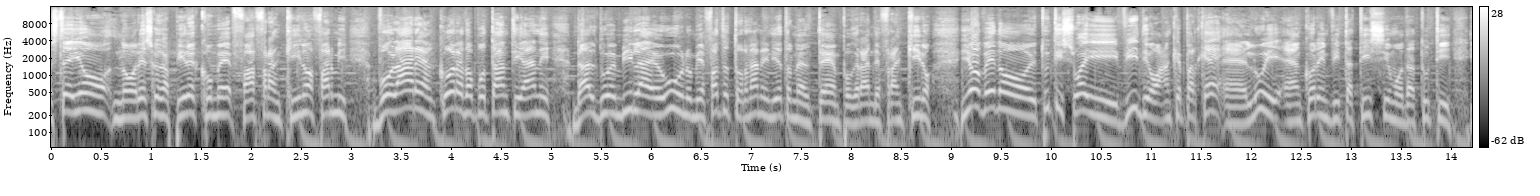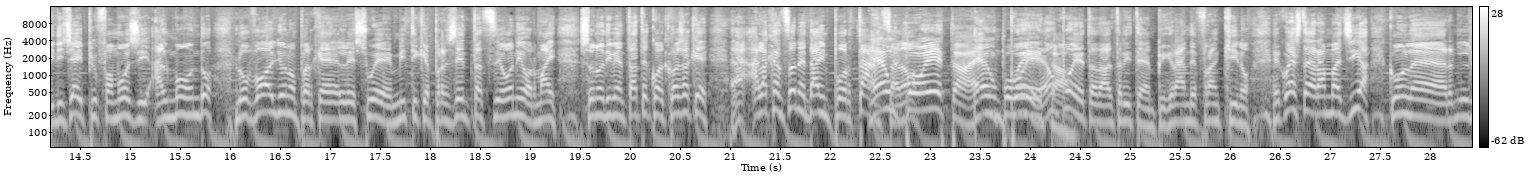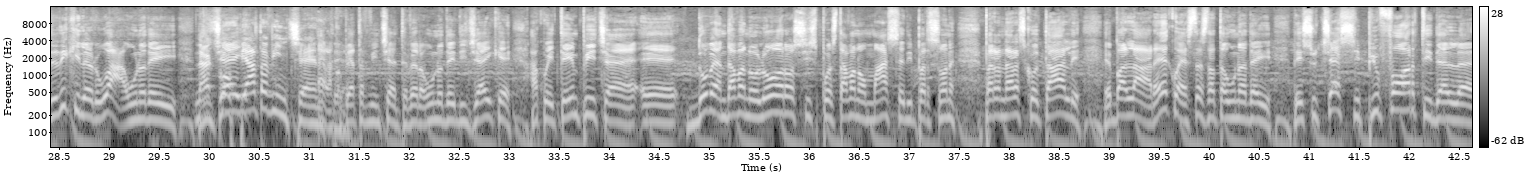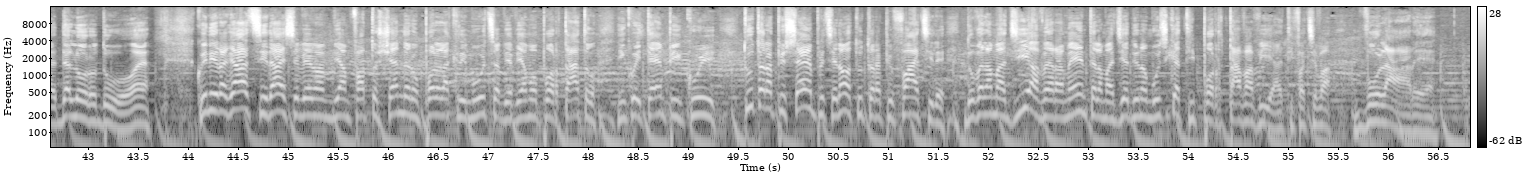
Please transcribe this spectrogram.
Os Oste, io non riesco a capire come fa Franchino a farmi volare ancora dopo tanti anni dal 2001. Mi ha fatto tornare indietro nel tempo, grande Franchino. Io vedo tutti i suoi video anche perché eh, lui è ancora invitatissimo da tutti i DJ più famosi al mondo. Lo vogliono perché le sue mitiche presentazioni ormai sono diventate qualcosa che eh, alla canzone dà importanza. È un no? poeta, è un poe- poeta. È un poeta d'altri tempi, grande Franchino. E questa era magia con eh, Ricky Leroy, uno dei, Una DJ coppiata vincente. Eh, la coppiata vincente, vero? Uno dei DJ che a quei tempi, cioè, eh, dove andavano loro, si spostavano masse di persone per andare a ascoltarli e ballare. E questa è stata uno dei, dei successi più forti del, del loro duo. eh. Quindi, ragazzi, dai, se vi abbiamo fatto scendere un po' la lacrimuccia, vi abbiamo portato in quei tempi in cui tutto era più semplice, no? Tutto era più facile, dove la magia, veramente la magia di una musica ti portava via, ti faceva volare.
